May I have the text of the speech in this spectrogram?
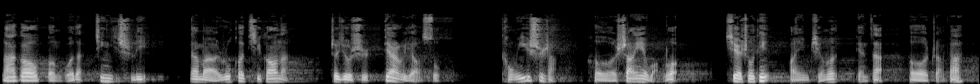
拉高本国的经济实力。那么如何提高呢？这就是第二个要素：统一市场和商业网络。谢谢收听，欢迎评论、点赞和转发。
